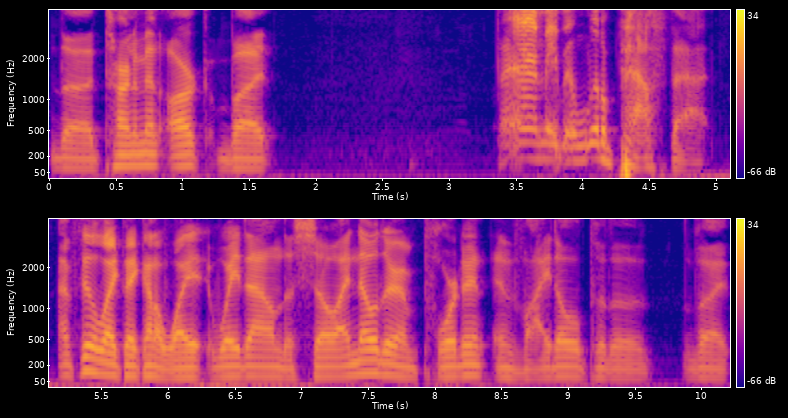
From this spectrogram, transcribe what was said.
the tournament arc, but eh, maybe a little past that. I feel like they kind of weigh, weigh down the show. I know they're important and vital to the, but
